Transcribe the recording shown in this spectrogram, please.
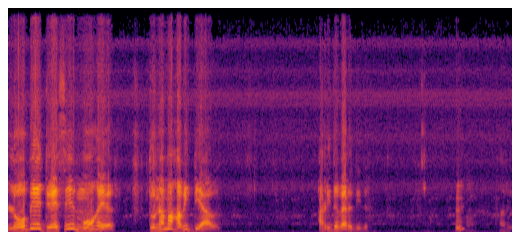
ලෝභය, ද්වේෂය, මෝහය තුනම අවිද්‍යාව. හරිද වැරදිද? හරි.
